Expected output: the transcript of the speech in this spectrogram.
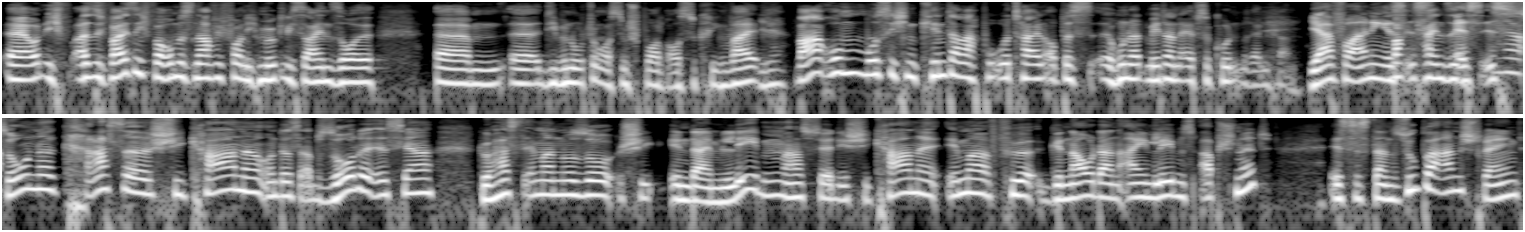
Äh, und ich, also ich weiß nicht, warum es nach wie vor nicht möglich sein soll, ähm, äh, die Benotung aus dem Sport rauszukriegen. Weil Ja. warum muss ich ein Kind danach beurteilen, ob es äh, 100 Meter in 11 Sekunden rennen kann? Ja, vor allen Dingen, es Macht ist, keinen Sinn. es ist Ja. so eine krasse Schikane und das Absurde ist ja, du hast immer nur so, in deinem Leben hast du ja die Schikane immer für genau dann einen Lebensabschnitt. Ist es dann super anstrengend,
